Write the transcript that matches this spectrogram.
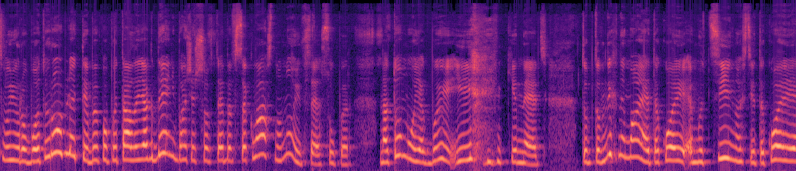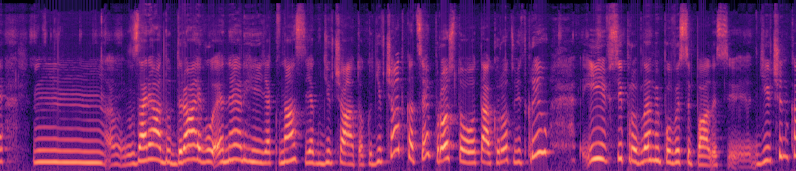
свою роботу роблять, тебе попитали як день, бачиш, що в тебе все класно, ну і все, супер. На тому якби і кінець. Тобто в них немає такої емоційності, такої заряду, драйву, енергії, як в нас, як в дівчаток. Дівчатка це просто отак рот відкрив і всі проблеми повисипались. Дівчинка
